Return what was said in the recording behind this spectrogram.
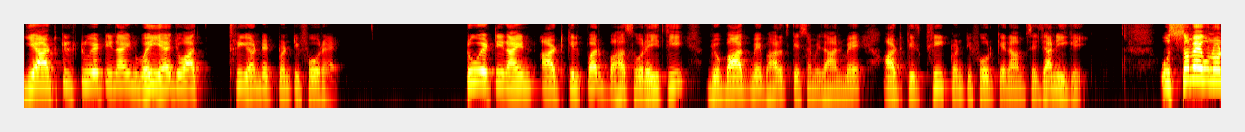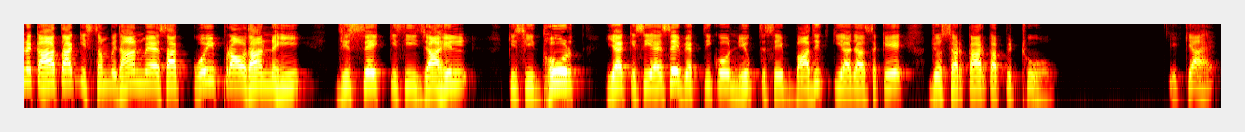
ये आर्टिकल 289 वही है जो आज 324 है। 289 आर्टिकल पर बहस हो रही थी, जो बाद में भारत के संविधान में आर्टिकल 324 के नाम से जानी गई। उस समय उन्होंने कहा था कि संविधान में ऐसा कोई प्रावधान नहीं जिससे किसी जाहिल, किसी धूर्त या किसी ऐसे व्यक्ति को नियुक्त से बाधित किया जा सके जो सरकार का पिट्ठू हो। ये क्या है?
